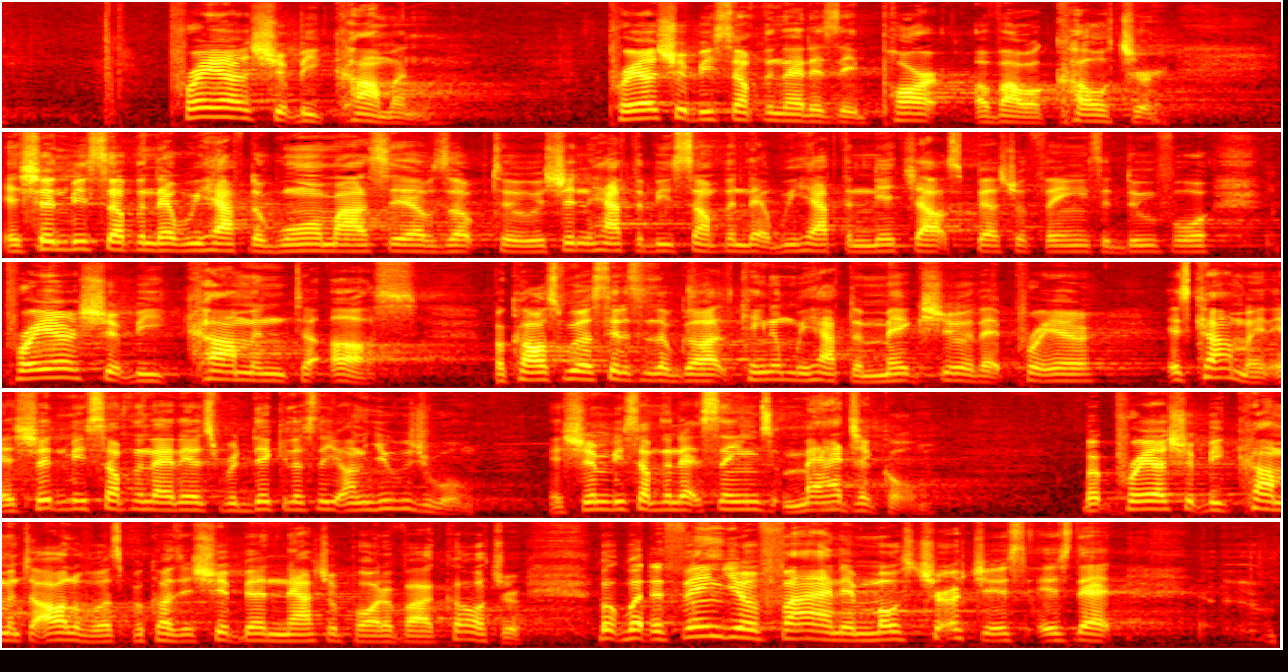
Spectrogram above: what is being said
Prayer should be common. Prayer should be something that is a part of our culture. It shouldn't be something that we have to warm ourselves up to. It shouldn't have to be something that we have to niche out special things to do for. Prayer should be common to us. Because we are citizens of God's kingdom, we have to make sure that prayer is common. It shouldn't be something that is ridiculously unusual. It shouldn't be something that seems magical. But prayer should be common to all of us because it should be a natural part of our culture. But, but the thing you'll find in most churches is that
